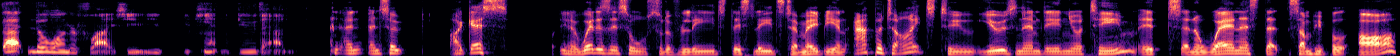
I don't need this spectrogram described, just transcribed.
that no longer flies. You, you you can't do that. And, and and so I guess you know where does this all sort of lead this leads to? Maybe an appetite to use an md in your team? It's an awareness that some people are.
